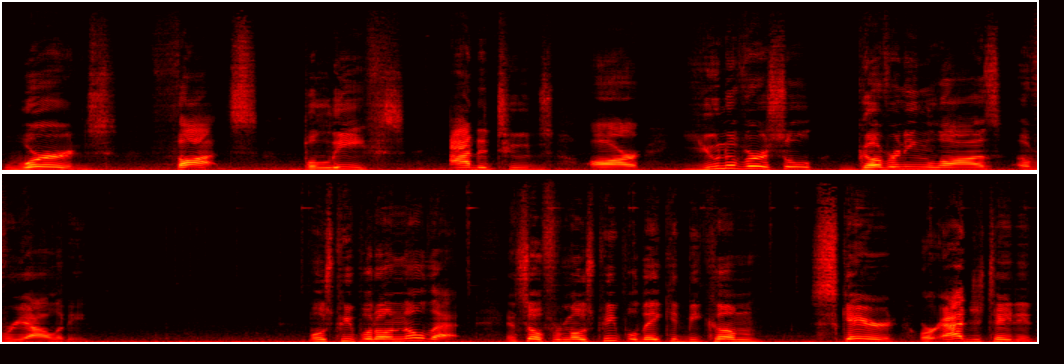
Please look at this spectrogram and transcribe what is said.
Words, thoughts, beliefs, attitudes are universal governing laws of reality. Most people don't know that. And so, for most people, they could become scared or agitated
